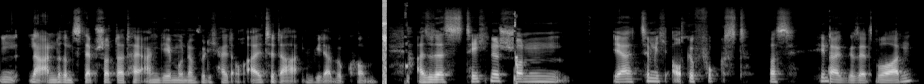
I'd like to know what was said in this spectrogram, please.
einer anderen Snapshot-Datei angeben und dann würde ich halt auch alte Daten wieder bekommen. Also das ist technisch schon ja ziemlich ausgefuchst, was hintergesetzt worden.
